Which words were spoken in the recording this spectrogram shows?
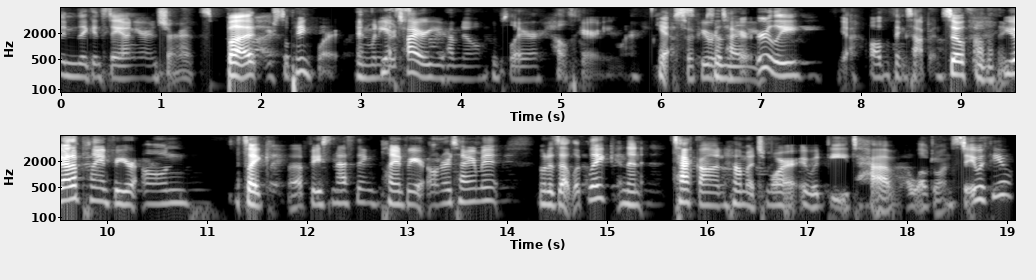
then they can stay on your insurance, but you're still paying for it. And when you Yes. retire, you have no employer health care anymore. Yes, So if you then retire early, yeah, all the things happen. So things. you got to plan for your own. It's like a face mask thing. Plan for your own retirement. What does that look like? And then tack on how much more it would be to have a loved one stay with you.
